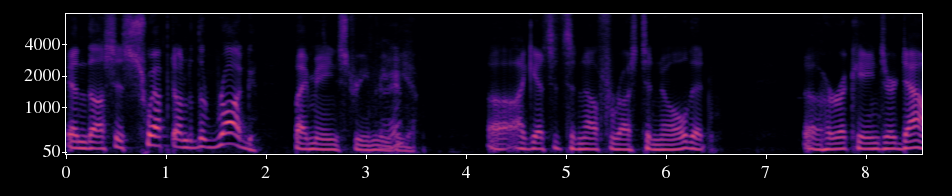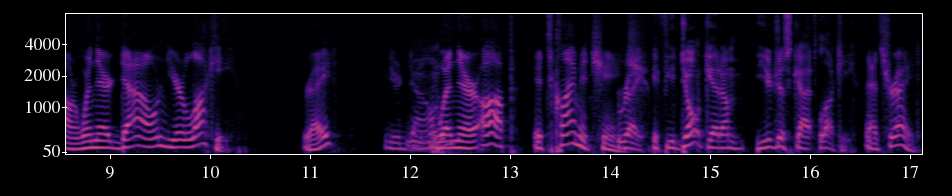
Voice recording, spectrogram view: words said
and thus is swept under the rug by mainstream media. Uh, I guess it's enough for us to know that uh, hurricanes are down. When they're down, you're lucky, right? You're down. When they're up, it's climate change. Right. If you don't get them, you just got lucky. That's right.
